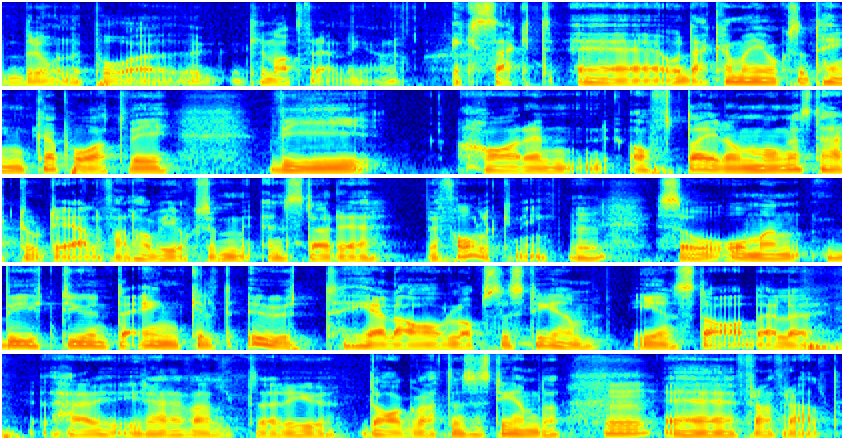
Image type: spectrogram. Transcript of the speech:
beroende på eh, klimatförändringar. Exakt, och där kan man ju också tänka på att vi, vi har en, ofta i de många tätorter i alla fall, har vi också en större befolkning. Mm. Så, och man byter ju inte enkelt ut hela avloppssystem i en stad. Eller här, i det här fallet är det ju dagvattensystem då, mm. eh, framför allt.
